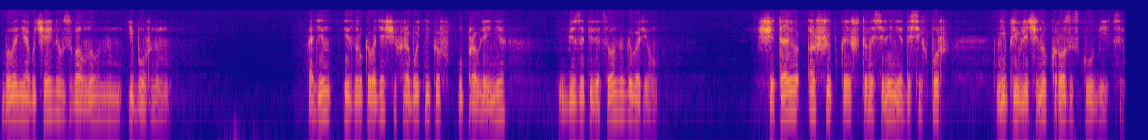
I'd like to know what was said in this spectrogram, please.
было необычайно взволнованным и бурным. Один из руководящих работников управления безапелляционно говорил, «Считаю ошибкой, что население до сих пор не привлечено к розыску убийцы.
